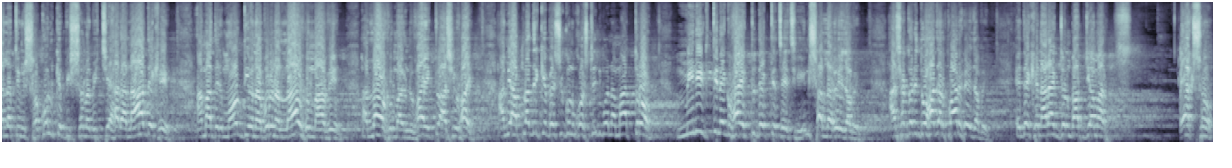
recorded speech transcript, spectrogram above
আল্লাহ, তুমি সকলকে বিশ্বনবীর চেহারা না দেখে আমাদের মত দিও না। বলুন আল্লাহ মাহবিন আল্লাহ মাহবিন ভাই, একটু আসি, ভাই। আমি আপনাদেরকে বেশিক্ষণ কষ্ট দিব না, মাত্র মিনিট তিনেক ভাই একটু দেখতে চেয়েছি। ইনশাল্লাহ হয়ে যাবে। আশা করি দু হাজার পার হয়ে যাবে। এ দেখেন আর একজন বাবজি আমার একশো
